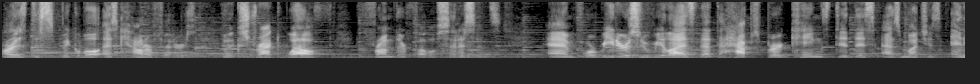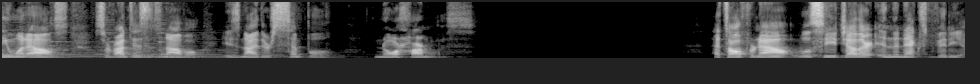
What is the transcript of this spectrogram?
are as despicable as counterfeiters who extract wealth from their fellow citizens. And for readers who realize that the Habsburg kings did this as much as anyone else, Cervantes' novel is neither simple nor harmless. That's all for now. We'll see each other in the next video.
